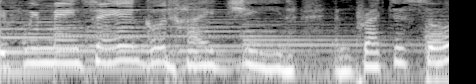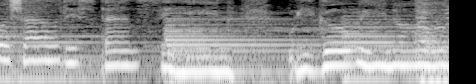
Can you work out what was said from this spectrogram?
if we maintain good hygiene and practice social distancing. We go win oh.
